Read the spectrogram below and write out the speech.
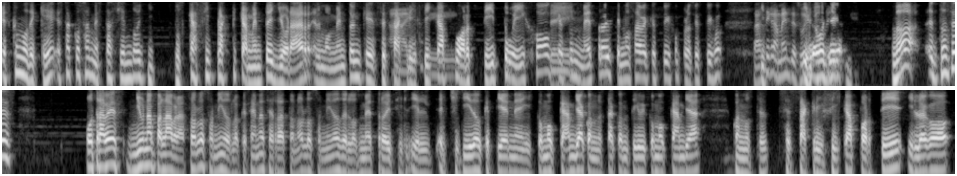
es como de que esta cosa me está haciendo pues casi prácticamente llorar el momento en que se sacrifica por ti tu hijo, que es un Metroid, que no sabe que es tu hijo, pero sí es tu hijo. Prácticamente su hijo. no, entonces, otra vez, ni una palabra, solo sonidos, lo que sean hace rato, ¿no? Los sonidos de los Metroids y, el, chillido que tiene y cómo cambia cuando está contigo y cómo cambia cuando se sacrifica por ti y luego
